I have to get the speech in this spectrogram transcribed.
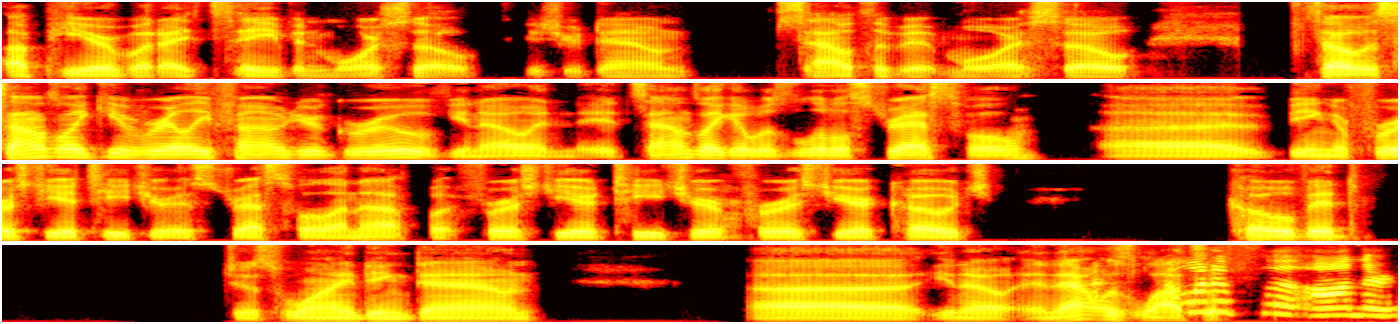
up here, but I'd say even more so because you're down south a bit more. So, so it sounds like you've really found your groove, you know, and it sounds like it was a little stressful. Uh, being a first year teacher is stressful enough, but first year teacher, first year coach, COVID, just winding down, uh, you know, and that was lots. I want to put on there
